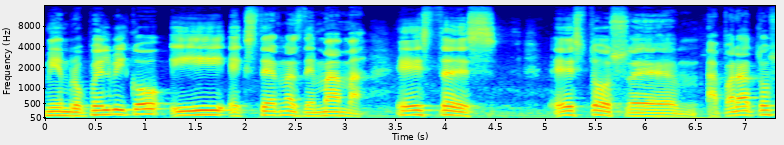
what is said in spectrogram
miembro pélvico y externas de mama. Estos, estos eh, aparatos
